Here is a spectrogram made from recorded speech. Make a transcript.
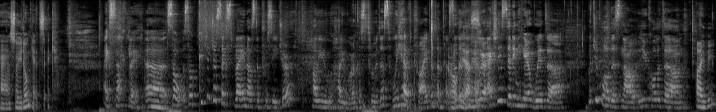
uh, so you don't get sick. Exactly. Uh, so, so could you just explain us the procedure, how you how you work us through this? We have tried it and tested Oh, it, yes. and we're actually sitting here with uh, what do you call this now? You call it um, IV.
